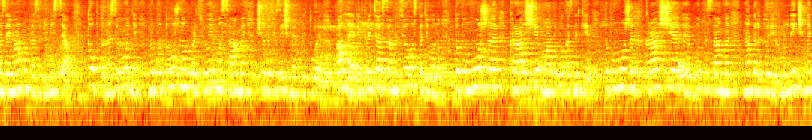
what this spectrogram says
ми займаємо призові місця. Тобто на сьогодні ми потужно працюємо саме щодо фізичної культури, але відкриття саме цього стадіону допоможе краще мати показники, допоможе краще е, бути саме на території Хмельниччини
